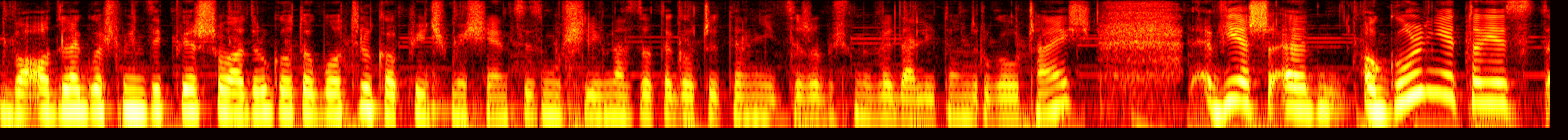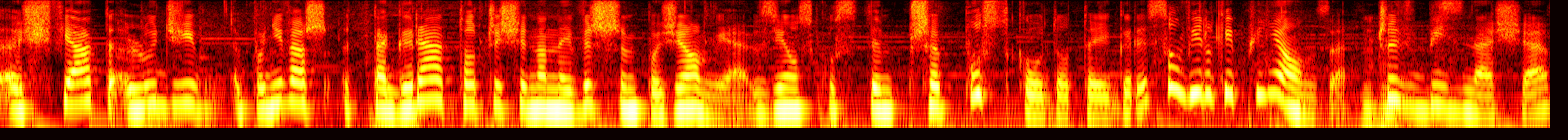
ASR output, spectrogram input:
bo odległość między pierwszą a drugą to było tylko pięć miesięcy, zmusili nas do tego czytelnicy, żebyśmy wydali tę drugą część. Wiesz, ogólnie to jest świat ludzi, ponieważ ta gra toczy się na najwyższym poziomie, w związku z tym przepustką do tej gry są wielkie pieniądze, mhm. czy w biznesie,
